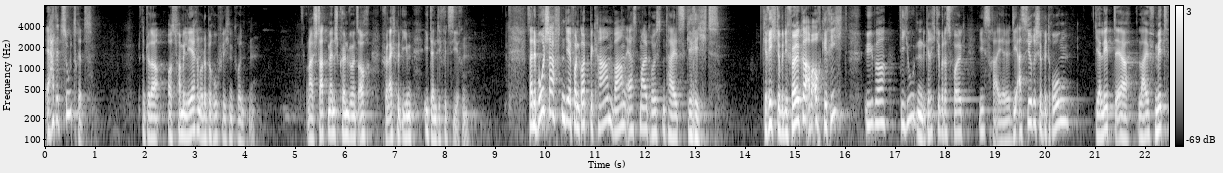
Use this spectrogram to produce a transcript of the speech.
Er hatte Zutritt, entweder aus familiären oder beruflichen Gründen. Und als Stadtmensch können wir uns auch vielleicht mit ihm identifizieren. Seine Botschaften, die er von Gott bekam, waren erstmal größtenteils Gericht. Gericht über die Völker, aber auch Gericht über die Juden, Gericht über das Volk Israel. Die assyrische Bedrohung, die erlebte er live mit.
